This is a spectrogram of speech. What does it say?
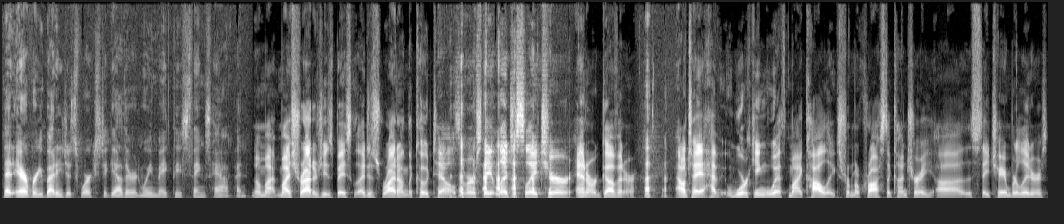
that everybody just works together and we make these things happen. No, my, my strategy is basically I just ride on the coattails of our state legislature and our governor. And I'll tell you, have, working with my colleagues from across the country, uh, the state chamber leaders,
